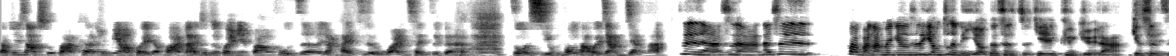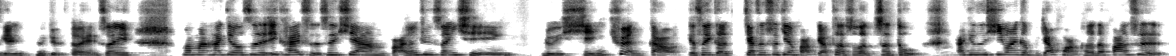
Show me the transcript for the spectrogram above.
要去上书法课、要去庙会的话，那就是会面方负责让孩子完成这个 作息。我们通常会这样讲啊。是啊，是啊，但是爸爸那边就是用这个理由，就是直接拒绝啦，就是直接拒绝。对，所以妈妈她就是一开始是向法院去申请。履行劝告就是一个家事事件法比较特殊的制度，它就是希望一个比较缓和的方式，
